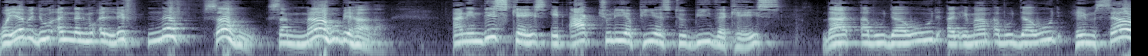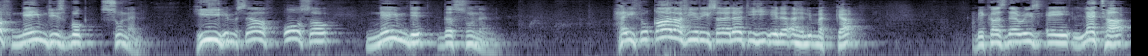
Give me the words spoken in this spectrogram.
ويبدو أن المؤلف نفسه سماه بهذا and in this case it actually appears to be the case that Abu Dawood, Al-Imam Abu Dawood himself named his book Sunan he himself also named it the Sunan. حيث قال في رسالته إلى أهل مكة because there is a letter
